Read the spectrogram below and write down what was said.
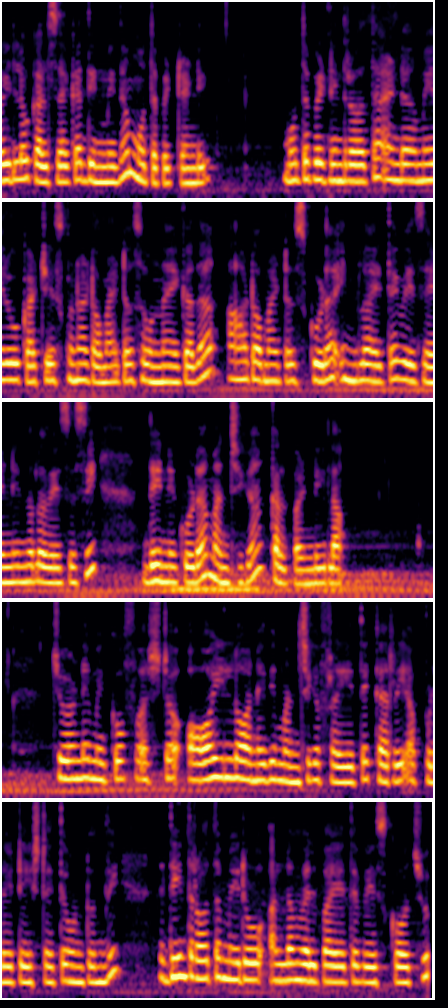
ఆయిల్లో కలిసాక దీని మీద మూత పెట్టండి. మూత పెట్టిన తర్వాత అండ్ మీరు కట్ చేసుకున్న టొమాటోస్ ఉన్నాయి కదా ఆ టొమాటోస్ కూడా ఇందులో అయితే వేసేయండి. ఇందులో వేసేసి దీన్ని కూడా మంచిగా కలపండి ఇలా. చూడండి మీకు ఫస్ట్ ఆయిల్లో అనేది మంచిగా ఫ్రై అయితే కర్రీ అప్పుడే టేస్ట్ అయితే ఉంటుంది. దీని తర్వాత మీరు అల్లం వెల్లిపాయ అయితే వేసుకోవచ్చు.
